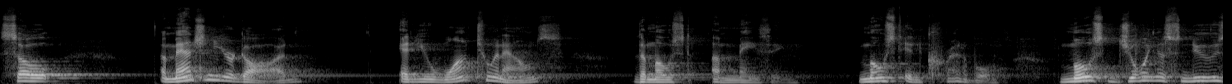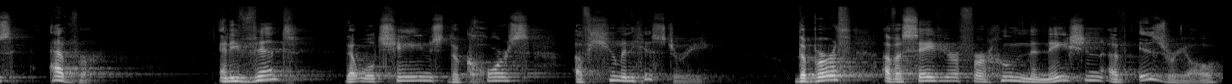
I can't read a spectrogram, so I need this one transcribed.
So imagine you're God and you want to announce the most amazing, most incredible, most joyous news ever an event that will change the course of human history. The birth of a Savior for whom the nation of Israel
